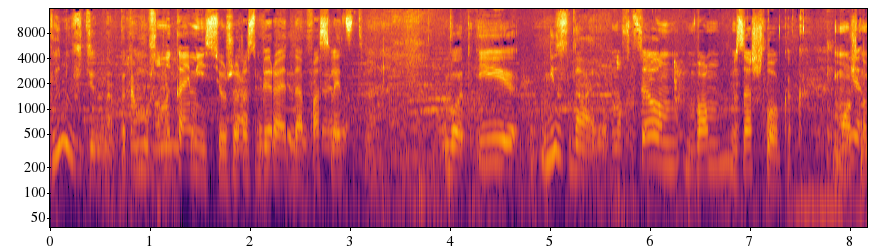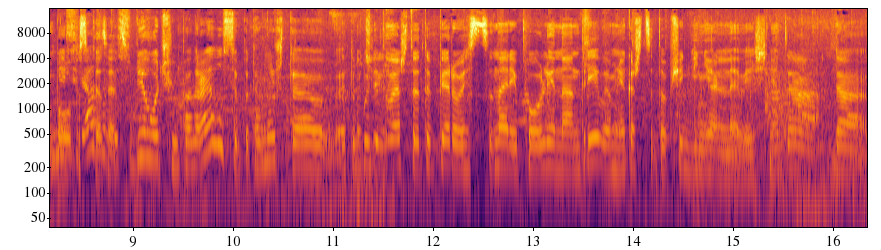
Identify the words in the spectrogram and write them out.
вынужденно, потому что... Ну, на комиссии уже разбирать, да, последствия. Вот, и не знаю. Но в целом вам зашло, как можно мне, было мне бы сказать. По себе очень понравился, потому что это были... Учитывая, что это первый сценарий Паулины Андреевой, мне кажется, это вообще гениальная вещь, нет? Да, да.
